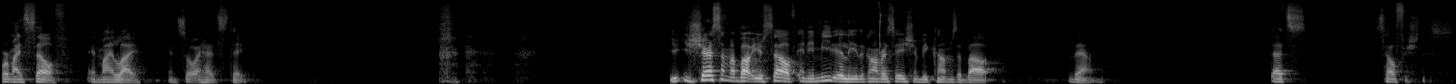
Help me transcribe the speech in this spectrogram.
for myself in my life. And so I had steak. you, you share something about yourself, and immediately the conversation becomes about them. That's selfishness.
